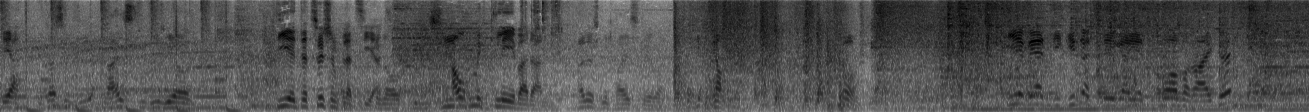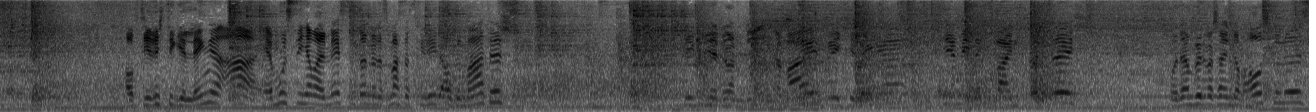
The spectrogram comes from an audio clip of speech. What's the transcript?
Ja. Und das sind die Leisten, die wir Die ihr dazwischen platziert. genau Auch mit Kleber dann. alles mit Heißkleber. Ja. So. Hier werden die Gitterträger jetzt vorbereitet. Auf die richtige Länge. Ah, er muss nicht einmal messen, sondern das macht das Gerät automatisch. Steht hier dann dabei, welche Länge. 4,42 Meter. Und dann wird wahrscheinlich noch ausgelöst.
